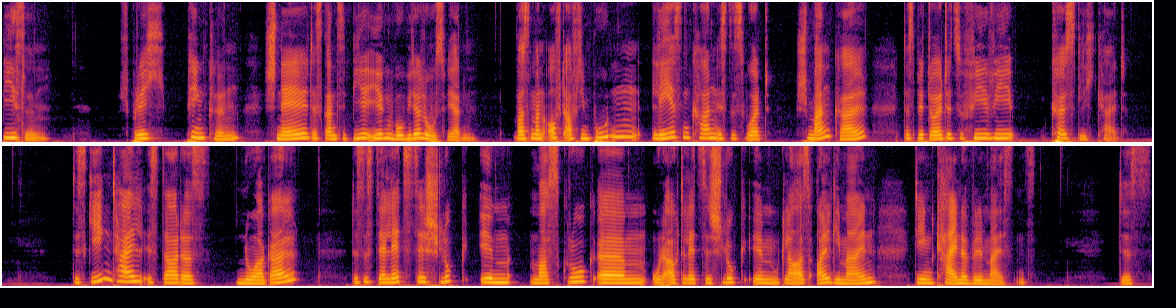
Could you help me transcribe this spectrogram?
bieseln, sprich pinkeln, schnell das ganze Bier irgendwo wieder loswerden. Was man oft auf den Buden lesen kann, ist das Wort Schmankerl. Das bedeutet so viel wie Köstlichkeit. Das Gegenteil ist da das Norgal. Das ist der letzte Schluck im Maskrug ähm, oder auch der letzte Schluck im Glas allgemein, den keiner will meistens. Das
